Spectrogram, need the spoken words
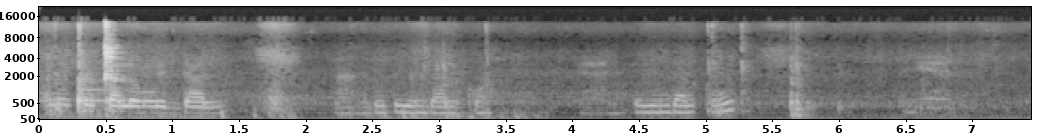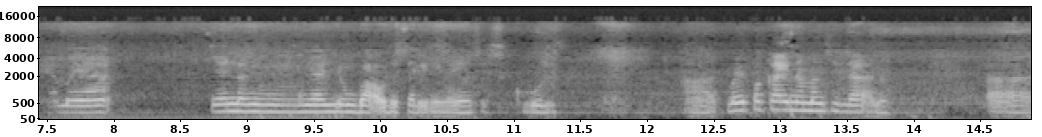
ano ito, talong with dal. Yan, dito yung dal ko. Yan, ito yung dal ko. Yan. Kaya maya, yan lang, yan yung bao na sarili ngayon sa school. At may pagkain naman sila, ano, ah,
